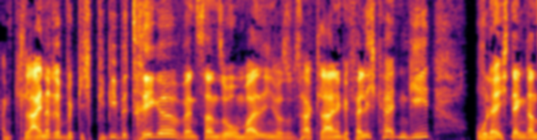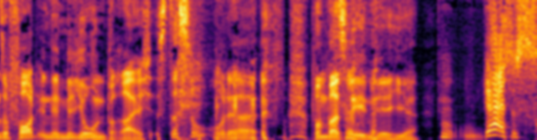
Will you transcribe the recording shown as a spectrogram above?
an kleinere, wirklich Pipi-Beträge, wenn es dann so um, weiß ich nicht, so total kleine Gefälligkeiten geht. Oder ich denke dann sofort in den Millionenbereich. Ist das so? Oder von was reden wir hier? Ja, es ist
